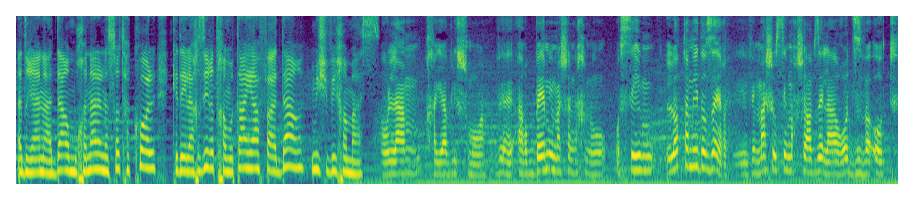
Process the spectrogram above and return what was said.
אדריאנה הדר מוכנה לנסות הכל כדי להחזיר את חמותה יפה הדר משבי חמאס. העולם חייב לשמוע, והרבה ממה שאנחנו עושים לא תמיד עוזר. ומה שעושים עכשיו זה להראות זוועות.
